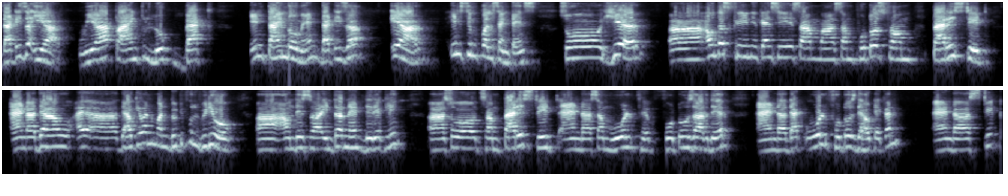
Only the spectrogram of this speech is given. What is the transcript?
That is a AR. We are trying to look back in time domain. That is a AR in simple sentence. So here uh, on the screen, you can see some uh, some photos from Paris Street, and uh, they have uh, they have given one beautiful video uh, on this internet directly. Uh, so some Paris Street and uh, some old photos are there, and uh, that old photos they have taken. And street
